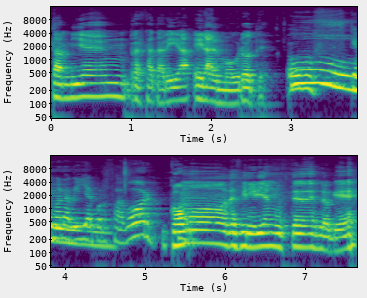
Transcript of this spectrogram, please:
también rescataría el almogrote. Uf, qué maravilla, por favor. ¿Cómo definirían ustedes lo que es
